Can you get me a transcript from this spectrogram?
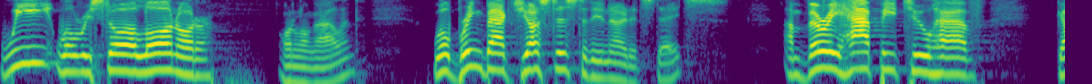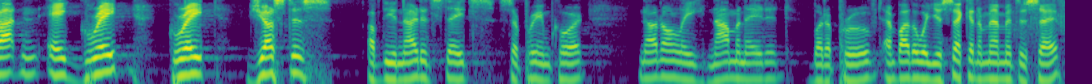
We will restore law and order on Long Island. We'll bring back justice to the United States. I'm very happy to have gotten a great, great justice of the United States Supreme Court, not only nominated, but approved. And by the way, your Second Amendment is safe.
